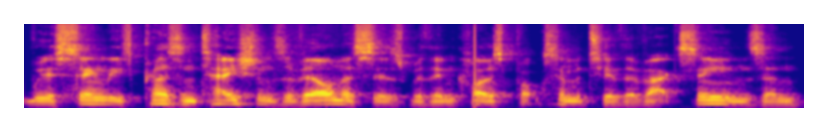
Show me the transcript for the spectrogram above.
we're seeing these presentations of illnesses within close proximity of the vaccines. And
